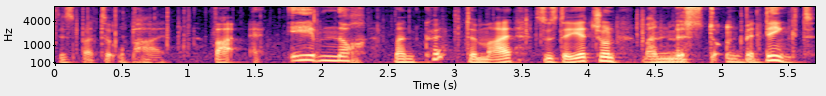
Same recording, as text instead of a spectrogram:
wisperte Opal, war er eben noch, man könnte mal, so ist er jetzt schon, man müsste unbedingt.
